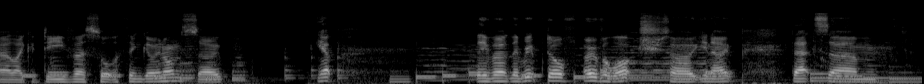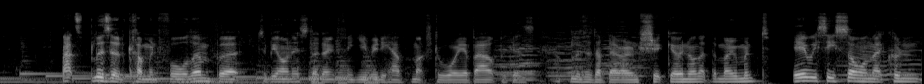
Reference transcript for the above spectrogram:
uh, like a diva sort of thing going on. So, yep. They've uh, they ripped off Overwatch, so you know that's um that's Blizzard coming for them, but to be honest, I don't think you really have much to worry about because Blizzard have their own shit going on at the moment. Here we see someone that couldn't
